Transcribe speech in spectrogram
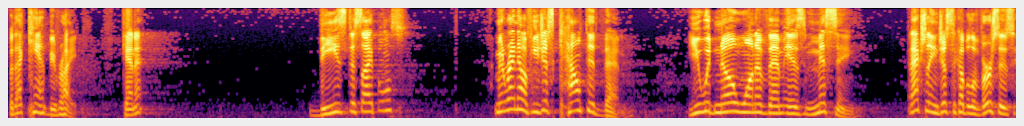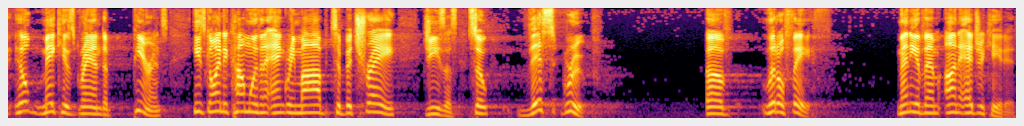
But that can't be right, can it? These disciples? I mean, right now, if you just counted them, you would know one of them is missing. And actually, in just a couple of verses, he'll make his grand appearance. He's going to come with an angry mob to betray Jesus. So, this group of little faith, many of them uneducated,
